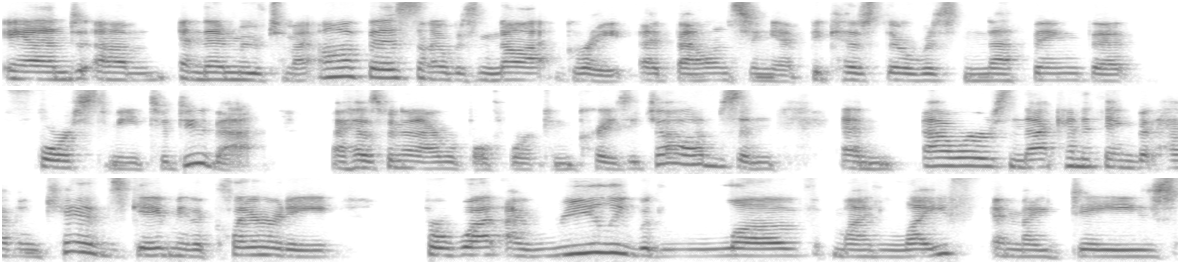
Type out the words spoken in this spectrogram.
and, um, and then moved to my office and I was not great at balancing it because there was nothing that forced me to do that my husband and I were both working crazy jobs and and hours and that kind of thing. But having kids gave me the clarity for what I really would love my life and my days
